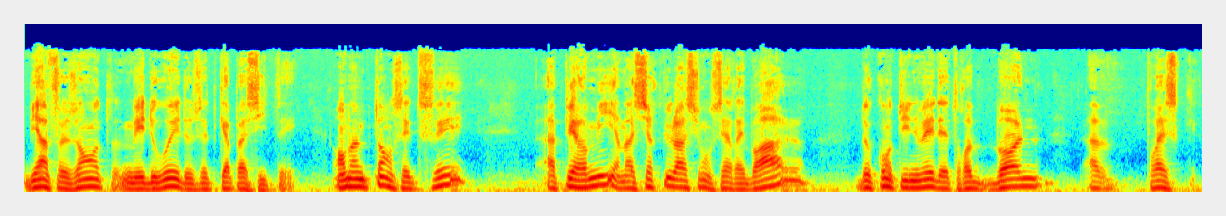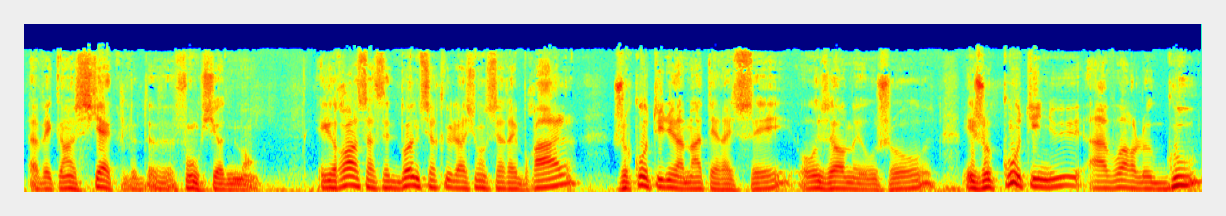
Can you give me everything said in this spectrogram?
bienfaisante m'ait doué de cette capacité. En même temps, cette fée a permis à ma circulation cérébrale de continuer d'être bonne presque avec un siècle de fonctionnement. Et grâce à cette bonne circulation cérébrale, je continue à m'intéresser aux hommes et aux choses, et je continue à avoir le goût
